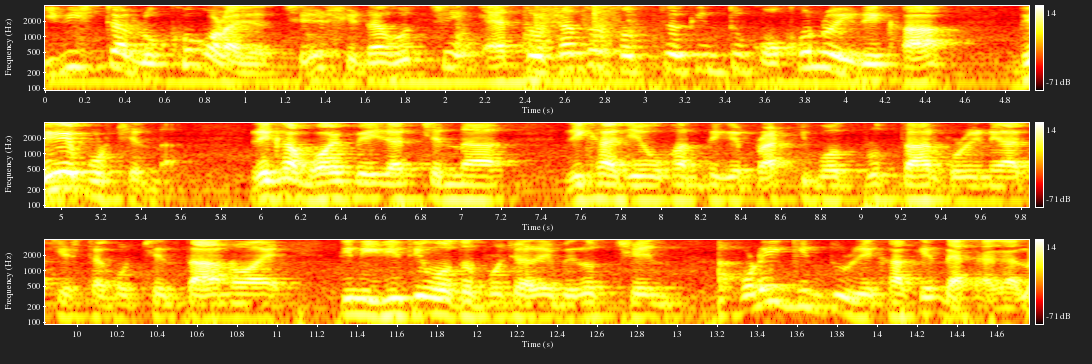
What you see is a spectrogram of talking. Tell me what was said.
জিনিসটা লক্ষ্য করা যাচ্ছে, সেটা হচ্ছে এত শত সত্ত্বেও কিন্তু কখনোই রেখা ভেঙে পড়ছেন না। রেখা ভয় পেয়ে যাচ্ছেন না। রেখা যে ওখান থেকে প্রার্থীপদ প্রত্যাহার করে নেওয়ার চেষ্টা করছেন তা নয়, তিনি রীতিমতো প্রচারে বেরোচ্ছেন। তারপরেই কিন্তু রেখাকে দেখা গেল,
